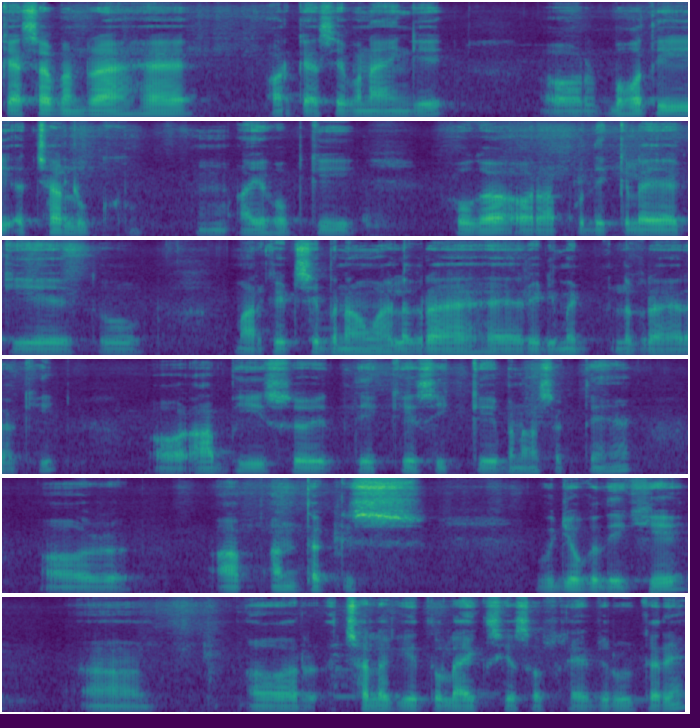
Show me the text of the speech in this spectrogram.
कैसा बन रहा है और कैसे बनाएँगे और बहुत ही अच्छा लुक आई होप कि होगा और आपको देख के लगेगा कि ये तो मार्केट से बना हुआ लग रहा है रेडीमेड लग रहा है राखी। और आप भी इसे देख के, सीख के बना सकते हैं। और आप अंत तक इस वीडियो को देखिए। और अच्छा लगे तो लाइक शेयर सब्सक्राइब ज़रूर करें।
